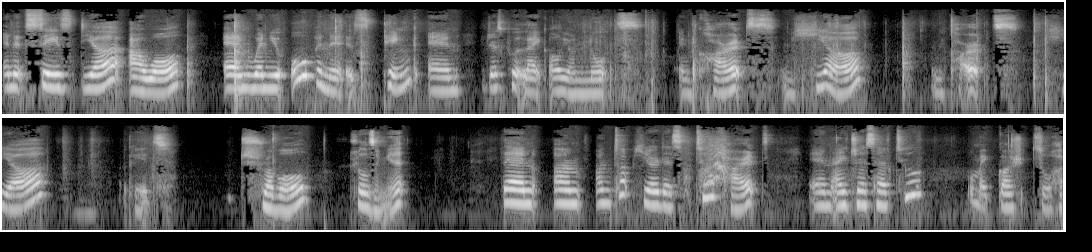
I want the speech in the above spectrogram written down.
and it says Dear Owl and when you open it it's pink and you just put like all your notes and cards in here. And cards here. Okay it's trouble closing it. Then um on top here there's two cards and I just have two. Oh my gosh it's so hard.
